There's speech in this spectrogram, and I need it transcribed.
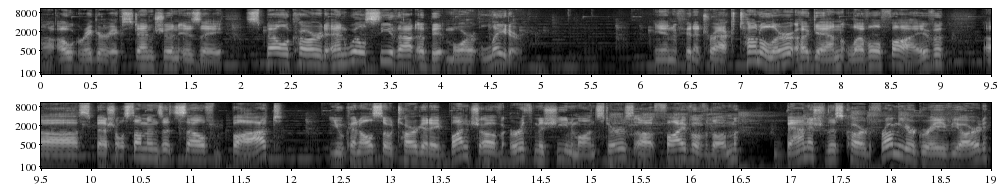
Uh, Outrigger extension is a spell card, and we'll see that a bit more later. Infinitrack Tunneler, again, level 5, uh, special summons itself, but you can also target a bunch of Earth Machine monsters, uh, five of them, banish this card from your graveyard,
